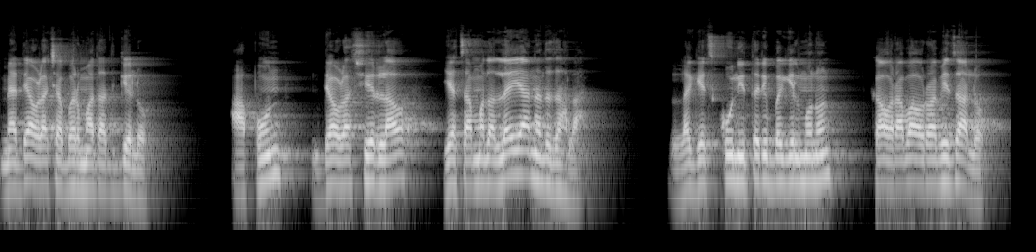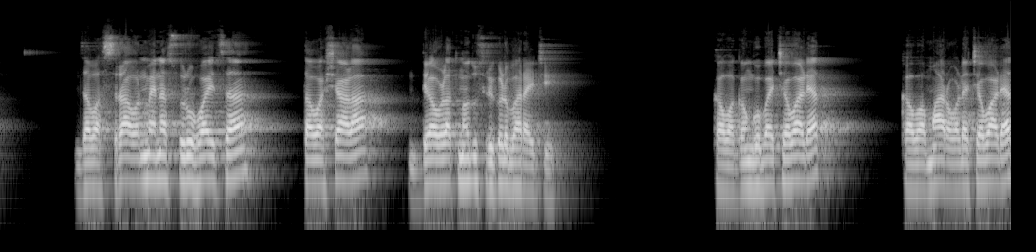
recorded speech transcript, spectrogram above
म्या देवळाच्या भरमादात गेलो. आपण देवळात शिरलाव याचा मला लय आनंद झाला. लगेच कोणीतरी बघील म्हणून कावरा बावरा बी झालो. जेव्हा श्रावण महिना सुरू व्हायचा तेव्हा शाळा देवळातनं दुसरीकडे भरायची. कवा गंगोबाईच्या वाड्यात कवा मारवाड्याच्या वाड्यात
